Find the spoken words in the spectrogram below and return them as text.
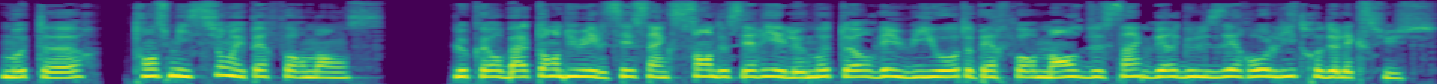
Moteur, transmission et performance. Le cœur battant du LC500 de série est le moteur V8 haute performance de 5,0 litres de Lexus,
